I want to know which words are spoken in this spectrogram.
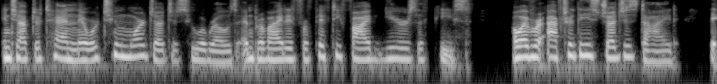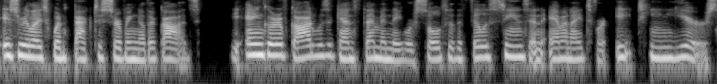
In chapter 10, there were two more judges who arose and provided for 55 years of peace. However, after these judges died, the Israelites went back to serving other gods. The anger of God was against them, and they were sold to the Philistines and Ammonites for 18 years.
